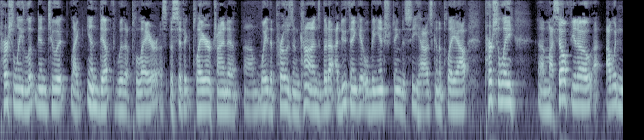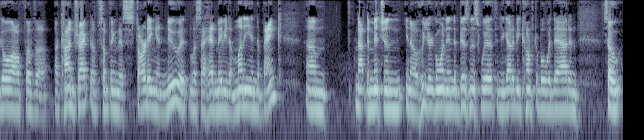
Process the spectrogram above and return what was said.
personally looked into it like in depth with a player, a specific player, trying to um, weigh the pros and cons. But I, I, do think it will be interesting to see how it's going to play out. Personally, uh, myself, you know, I, I, wouldn't go off of a, a, contract of something that's starting and new unless I had maybe the money in the bank. Um, not to mention, you know, who you're going into business with, and you got to be comfortable with that. And so,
